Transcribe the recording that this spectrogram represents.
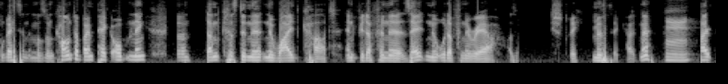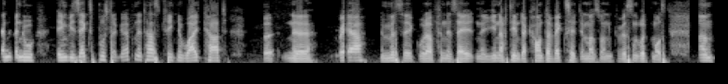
rechts dann immer so einen Counter beim Pack Opening, äh, dann kriegst du eine, eine Wildcard. Entweder für eine seltene oder für eine Rare. Also Strich Mythic halt, ne? Hm. Das heißt, wenn, wenn du irgendwie sechs Booster geöffnet hast, krieg ich eine Wildcard für eine Rare, eine Mythic oder für eine seltene. Je nachdem, der Counter wechselt immer so einen gewissen Rhythmus. Ähm,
